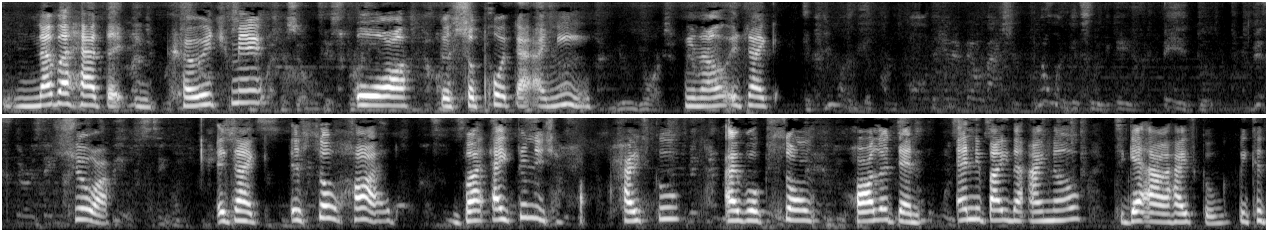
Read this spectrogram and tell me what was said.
never had the encouragement or the support that I need. You know, it's like sure, it's like it's so hard, but I finished high school. I worked so harder than anybody that I know to get out of high school because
